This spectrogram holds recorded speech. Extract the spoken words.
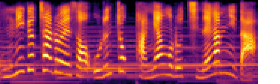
북리교차로에서 오른쪽 방향으로 진행합니다.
